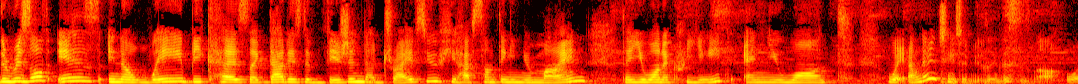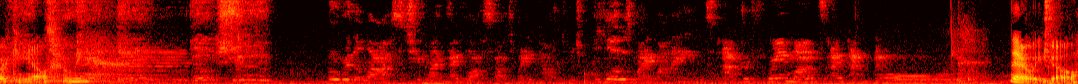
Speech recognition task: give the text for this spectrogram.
the result is in a way because like that is the vision that drives you if you have something in your mind that you want to create and you want wait i'm gonna change the music this is not working out for me There we go.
